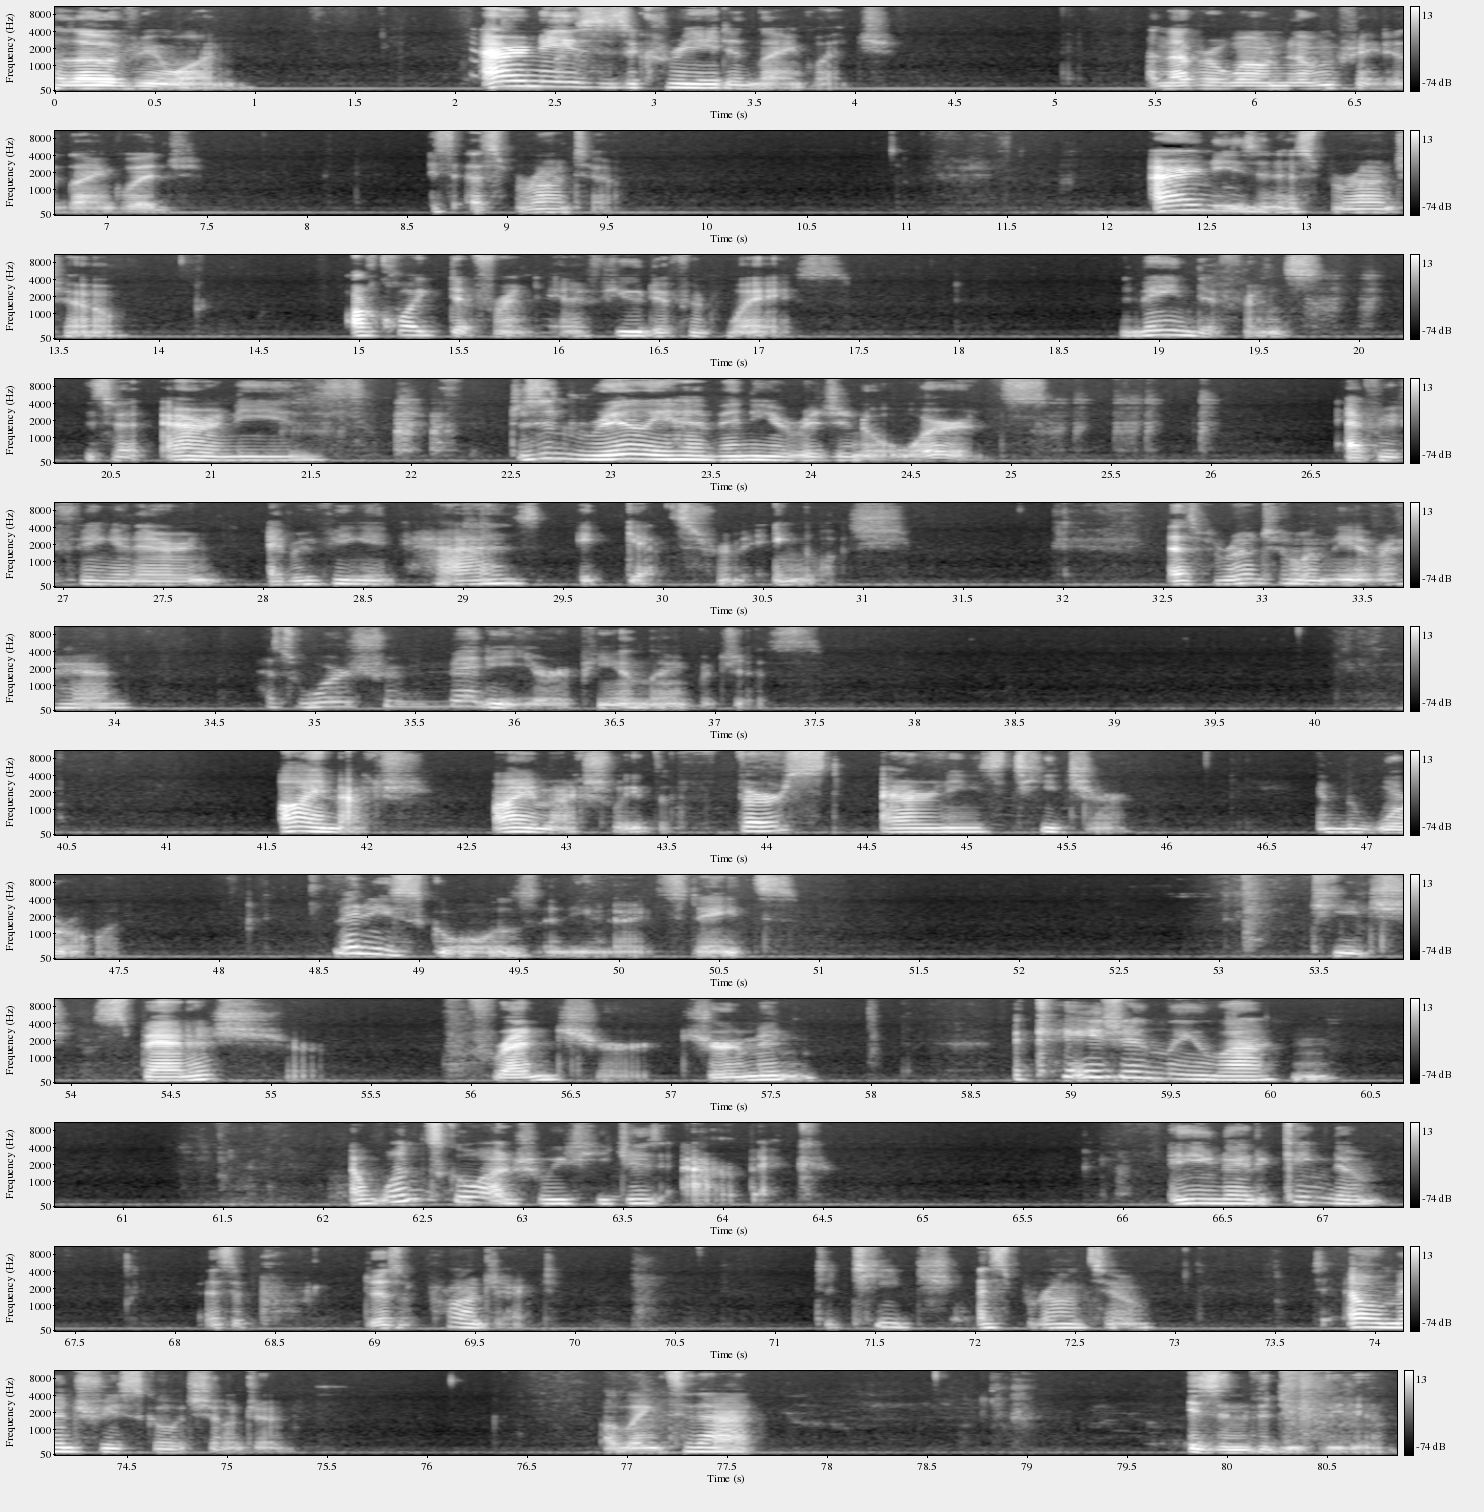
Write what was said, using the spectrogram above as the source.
Hello everyone. Aaronese is a created language. Another well-known created language is Esperanto. Aaronese and Esperanto are quite different in a few different ways. The main difference is that Aaronese doesn't really have any original words. Everything in Aran everything it has, it gets from English. Esperanto, on the other hand, has words from many European languages. I'm actually, I am actually the first Aaronese teacher in the world. Many schools in the United States teach Spanish or French or German, occasionally Latin, and one school actually teaches Arabic. In the United Kingdom, as a, there's a project to teach Esperanto to elementary school children. A link to that is in the doobly-doo.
